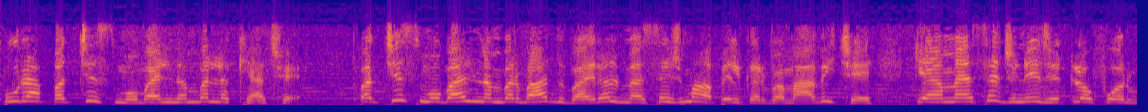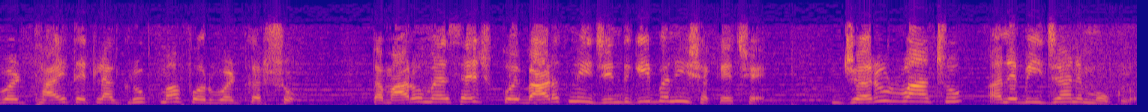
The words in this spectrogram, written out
પૂરા પચીસ મોબાઈલ નંબર લખ્યા છે. પચીસ મોબાઈલ નંબર બાદ વાયરલ મેસેજમાં અપીલ કરવામાં આવી છે કે આ મેસેજને જેટલો ફોરવર્ડ થાય તેટલા ગ્રુપમાં ફોરવર્ડ કરશો. તમારો મેસેજ કોઈ બાળકની જિંદગી બની શકે છે. જરૂર વાંચો અને બીજાને મોકલો.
